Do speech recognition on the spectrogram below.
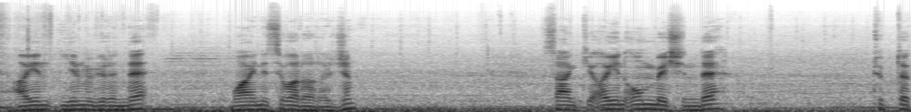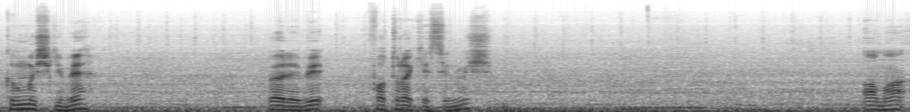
Yani ayın 21'inde muayenesi var aracın. Sanki ayın 15'inde tüp takılmış gibi böyle bir fatura kesilmiş. Ama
